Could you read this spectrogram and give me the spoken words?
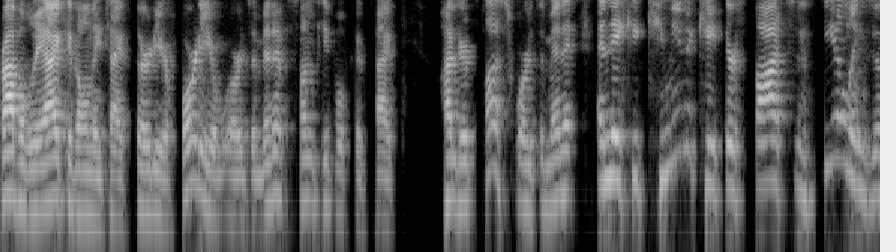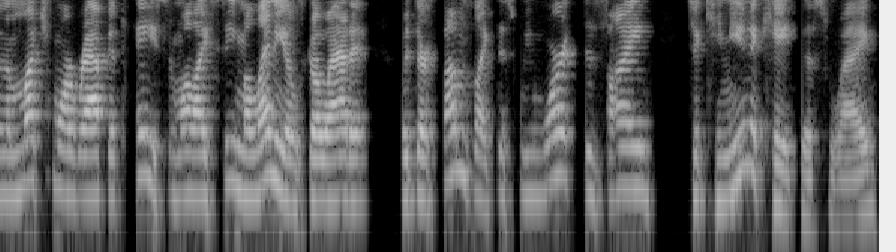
probably I could only type 30 or 40 words a minute. Some people could type 100 plus words a minute, and they could communicate their thoughts and feelings in a much more rapid pace. And while I see millennials go at it with their thumbs like this, we weren't designed to communicate this way.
